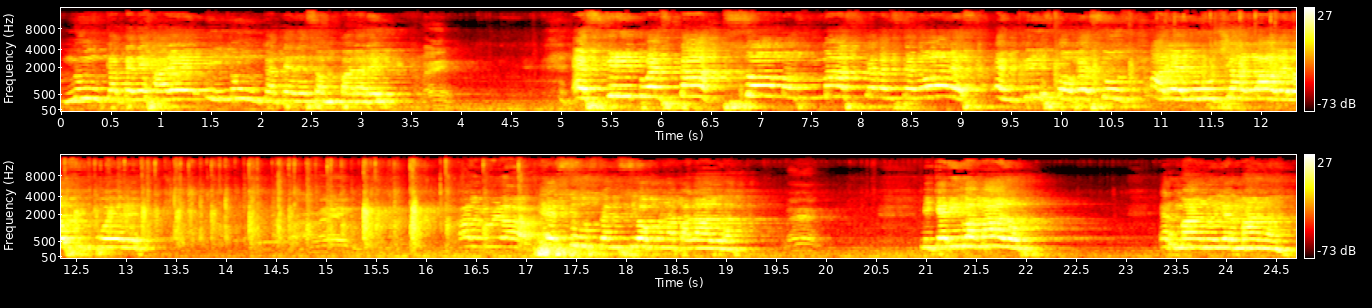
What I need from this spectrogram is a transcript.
Nunca te dejaré y nunca te desampararé. Escrito está, somos más que vencedores en Cristo Jesús. Aleluya, alábelo si puede. Amén. Aleluya. Jesús venció con la palabra. Amén. Mi querido amado, hermano y hermana,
